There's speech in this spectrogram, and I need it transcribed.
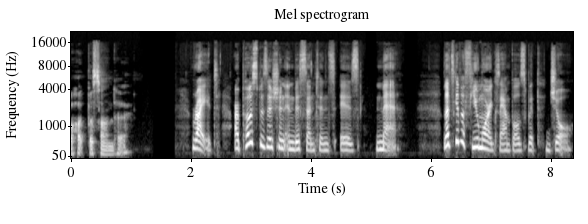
bahut pasand hai. Right. Our postposition in this sentence is me. Let's give a few more examples with jo.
